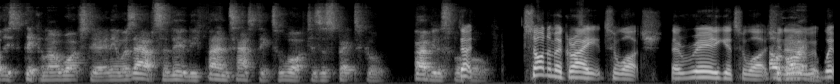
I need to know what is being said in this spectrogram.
Right. Got this stick, and I watched it, and it was absolutely fantastic to watch as a spectacle. Fabulous football. Tottenham are great to watch. They're really good to watch. Oh, you know, Brighton. We-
